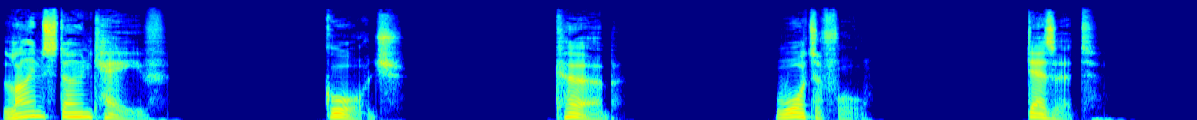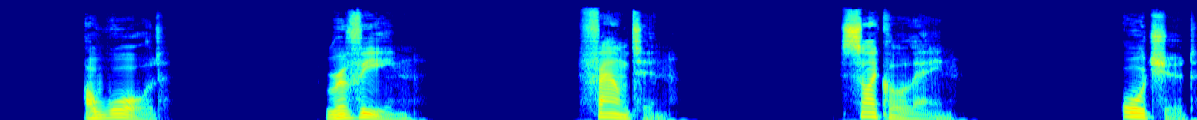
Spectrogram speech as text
limestone cave, gorge, curb, waterfall, desert, award, ravine, fountain, cycle lane, orchard,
